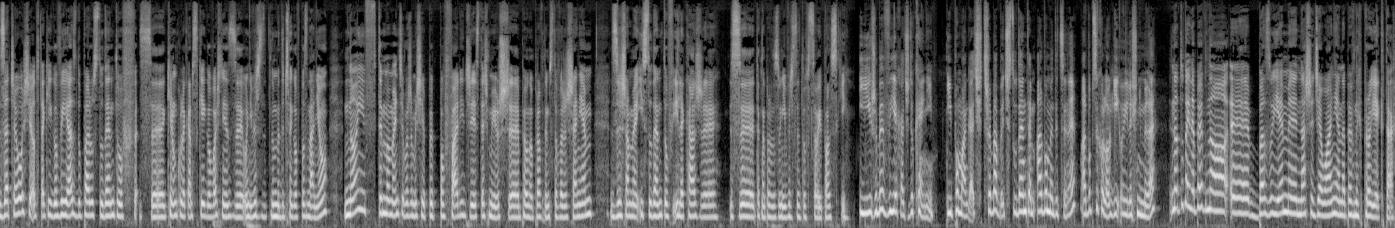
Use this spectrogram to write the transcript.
Zaczęło się od takiego wyjazdu paru studentów z kierunku lekarskiego właśnie z Uniwersytetu Medycznego w Poznaniu. No i w tym momencie możemy się pochwalić, że jesteśmy już e, pełnoprawnym stowarzyszeniem. Zrzeszamy i studentów, i lekarzy z, tak naprawdę z uniwersytetów z całej Polski. I żeby wyjechać do Kenii i pomagać, trzeba być studentem albo medycyny, albo psychologii, o ile się nie mylę. No tutaj na pewno y, bazujemy nasze działania na pewnych projektach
